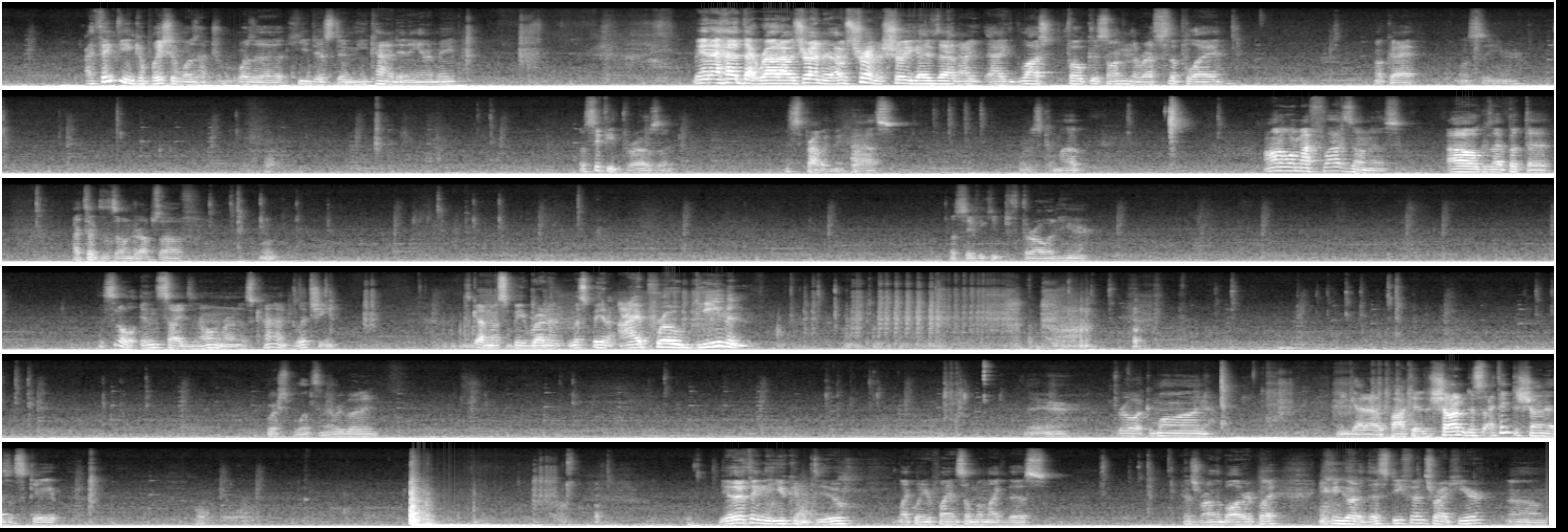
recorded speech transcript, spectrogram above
I think the incompletion was a, was a he just didn't he kind of didn't animate. Man, I had that route. I was trying to I was trying to show you guys that, and I I lost focus on the rest of the play. Okay, let's see here. Let's see if he throws it. This is probably me pass. Just come up. I don't know where my flat zone is. Oh, because I put the, I took the zone drops off. Let's see if he keeps throwing here. This little inside zone run is kind of glitchy. This guy must be running, must be an iPro demon. We're everybody. There. Throw it, come on. He got out of the pocket. Deshaun, does, I think Deshaun has escape. The other thing that you can do, like when you're playing someone like this, is run the ball every play. You can go to this defense right here. Um,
